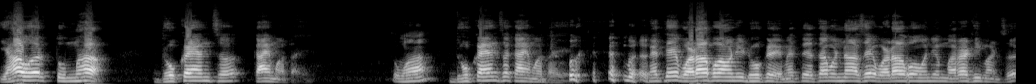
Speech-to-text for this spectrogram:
ह्यावर तुम्हा ढोकळ्यांचं काय मत आहे? तुम्हा? ढोकळ्यांचं काय मत आहे? ते वडापाव आणि ढोकळे म्हणजे त्याचं म्हणणं असं आहे वडापाव म्हणजे मराठी माणसं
